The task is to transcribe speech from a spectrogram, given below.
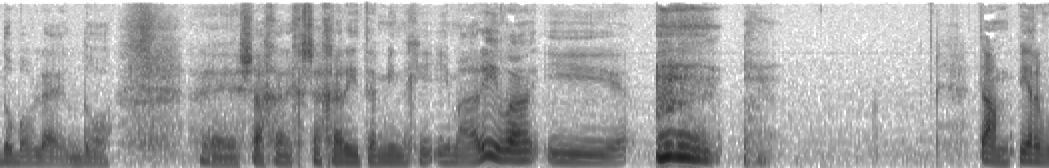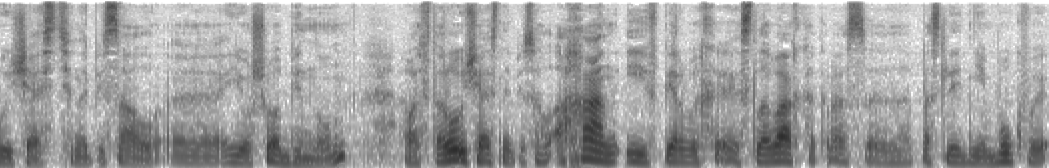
добавляют до э, Шахарита, Минхи и Маарива, и там первую часть написал э, Йошуа бен Нун, а вот вторую часть написал Ахан, и в первых э, словах как раз э, последние буквы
